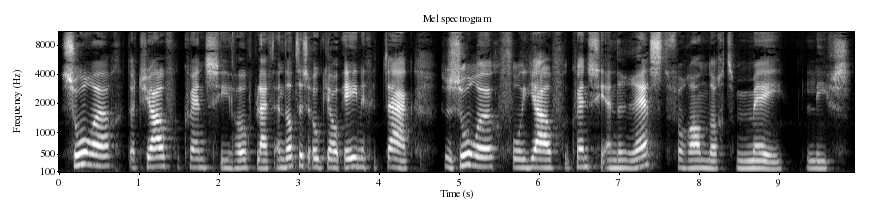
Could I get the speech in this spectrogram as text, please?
Zorg dat jouw frequentie hoog blijft. En dat is ook jouw enige taak. Zorg voor jouw frequentie en de rest verandert mee, liefs.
